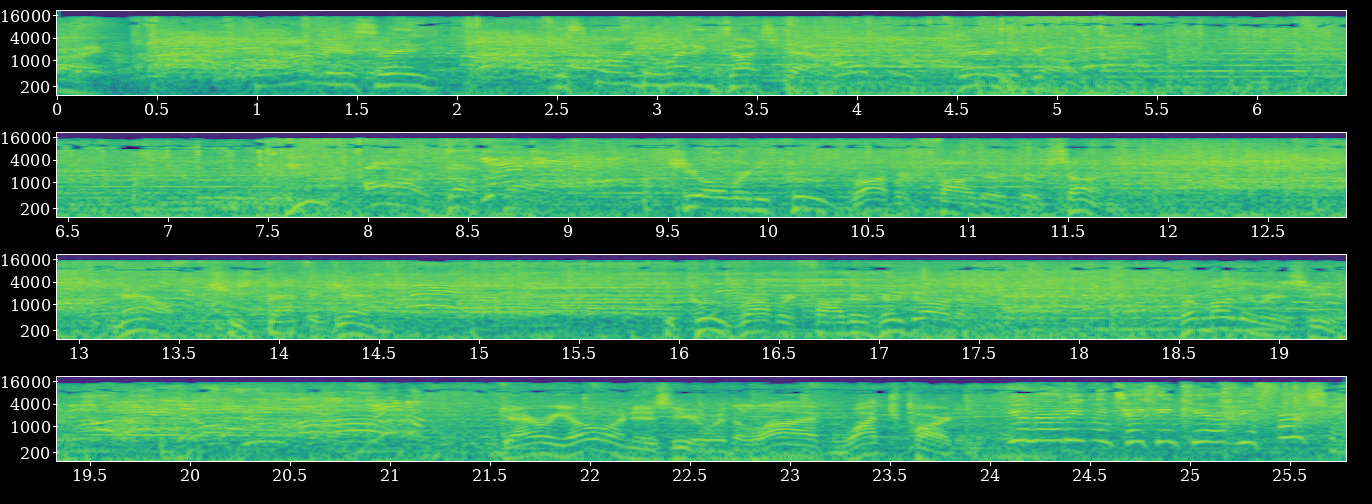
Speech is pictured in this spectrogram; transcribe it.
All right. So obviously, you scored the winning touchdown. There you go. You are the father. She already proved Robert fathered her son. Now she's back again to prove Robert fathered her daughter. Her mother is here. Gary Owen is here with a live watch party. You're not even taking care of your first one.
